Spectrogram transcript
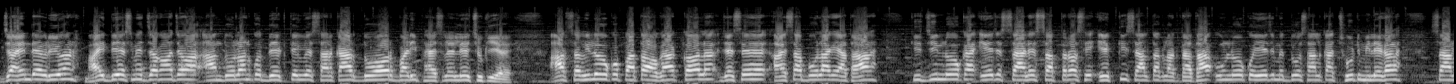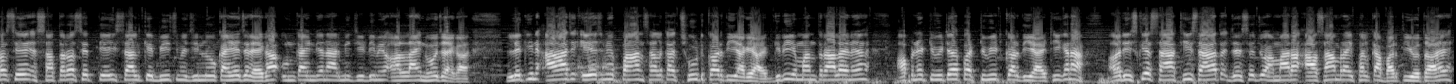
जय हिंद एवरीवन भाई, देश में जगह जगह आंदोलन को देखते हुए सरकार दो और बड़ी फैसले ले चुकी है। आप सभी लोगों को पता होगा, कल जैसे ऐसा बोला गया था कि जिन लोगों का एज साढ़े सत्रह से इक्कीस साल तक लगता था, उन लोगों को एज में दो साल का छूट मिलेगा। साढ़े से सत्रह से तेईस साल के बीच में जिन लोगों का एज रहेगा, उनका इंडियन आर्मी जीडी में ऑनलाइन हो जाएगा। लेकिन आज एज में पाँच साल का छूट कर दिया गया गृह मंत्रालय ने अपने ट्विटर पर ट्वीट कर दिया है, ठीक है ना? और इसके साथ ही साथ जैसे जो हमारा आसाम राइफल का भर्ती होता है,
